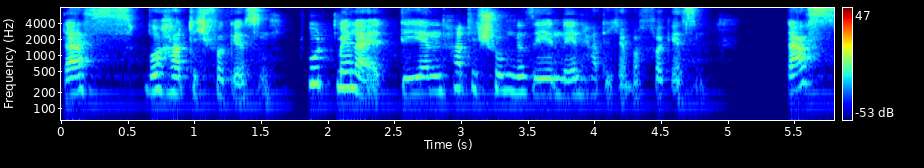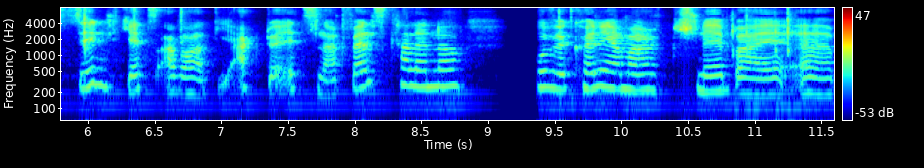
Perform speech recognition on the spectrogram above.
Das wo hatte ich vergessen. Tut mir leid, den hatte ich schon gesehen, den hatte ich aber vergessen. Das sind jetzt aber die aktuellsten Adventskalender. Wo wir können ja mal schnell bei äh,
